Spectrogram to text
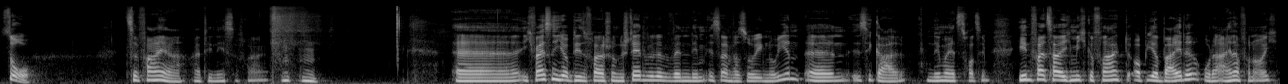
So. Zefaya hat die nächste Frage. äh, ich weiß nicht, ob diese Frage schon gestellt wurde. Wenn dem ist, einfach so ignorieren. Äh, ist egal. Nehmen wir jetzt trotzdem. Jedenfalls habe ich mich gefragt, ob ihr beide oder einer von euch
